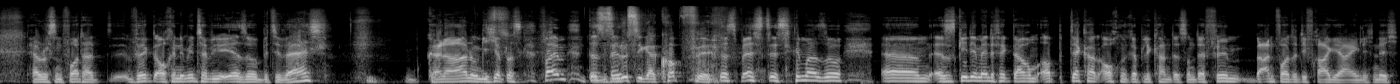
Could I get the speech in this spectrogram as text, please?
Harrison Ford hat, wirkt auch in dem Interview eher so, bitte was? Keine Ahnung, ich habe das. Vor allem, das, Das ist ein Best- lustiger Kopffilm. das Beste ist immer so, ähm, also es geht im Endeffekt darum, ob Deckard auch ein Replikant ist und der Film beantwortet die Frage ja eigentlich nicht.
